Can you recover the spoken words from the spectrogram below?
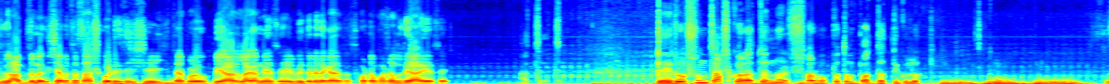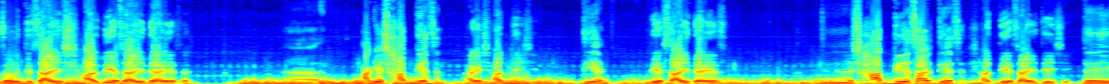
লাভজনক হিসাবে তো চাষ করেছি সেই তারপরেও পেয়ারা লাগানো হয়েছে এর ভিতরে দেখা যাচ্ছে ছোটো ফসল দেওয়া হয়েছে। আচ্ছা আচ্ছা। তো এই রসুন চাষ করার জন্য সর্বপ্রথম পদ্ধতিগুলো কি? জমিতে চাই সার দিয়ে চাই দেওয়া হয়েছে। আগে সার দিয়েছেন? আগে সার দিয়েছি। দিয়ে? দিয়ে চাই দেওয়া হয়েছে। সার দিয়ে চাষ দিয়েছেন। সার দিয়ে চাই দিয়েছি। তো এই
